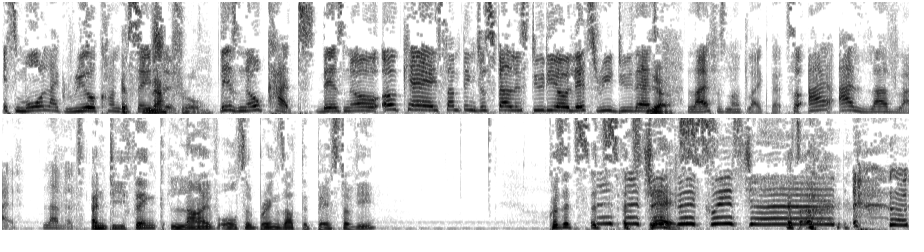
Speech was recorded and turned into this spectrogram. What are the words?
It's more like real conversation. It's natural. There's no cut. There's no, okay, something just fell in studio. Let's redo that. Yeah. Life is not like that. So I, I love live. Love it. And do you think live also brings out the best of you? Cause it's, it's, it's jazz. Good question.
